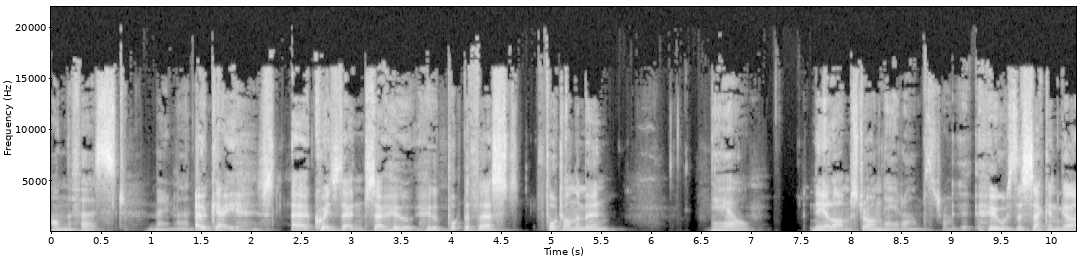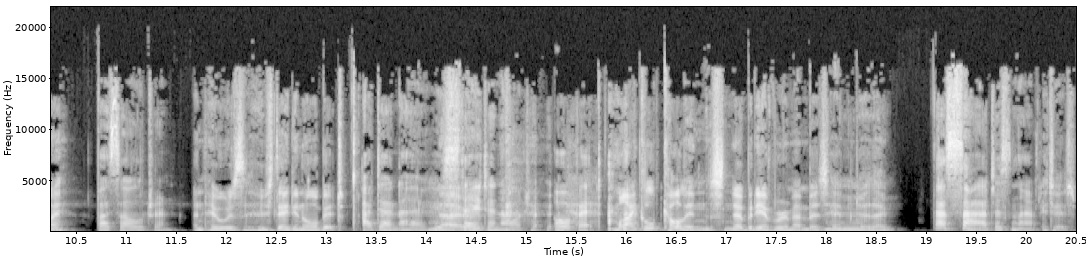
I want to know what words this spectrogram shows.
on the first moon landing? Okay, uh, quiz then. So who who put the first foot on the moon? Neil. Neil Armstrong. Neil Armstrong. Who was the second guy? Buzz Aldrin. And who was who stayed in orbit? I don't know. Who No. stayed in orbit? orbit? Michael Collins. Nobody ever remembers him, do they? That's sad, isn't it? It is.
